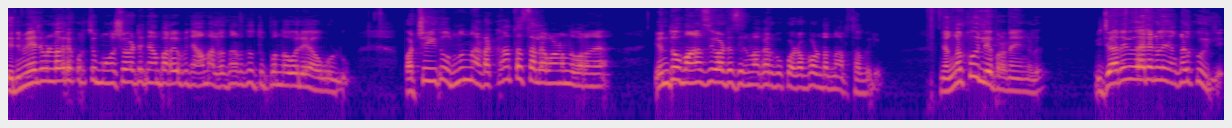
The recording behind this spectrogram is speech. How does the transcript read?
സിനിമയിലുള്ളവരെ കുറിച്ച് മോശമായിട്ട് ഞാൻ പറയുമ്പോൾ ഞാൻ മലനിർന്ന് തുപ്പുന്ന പോലെ ആവുള്ളൂ. പക്ഷേ ഇതൊന്നും നടക്കാത്ത സ്ഥലമാണെന്ന് പറഞ്ഞാൽ എന്തോ മാനസികമായിട്ട് സിനിമാക്കാർക്ക് കുഴപ്പമുണ്ടെന്ന് അർത്ഥം വരും. ഞങ്ങൾക്കും ഇല്ലേ പ്രണയങ്ങൾ? വിചാരവികാരങ്ങൾ ഞങ്ങൾക്കും ഇല്ലേ?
